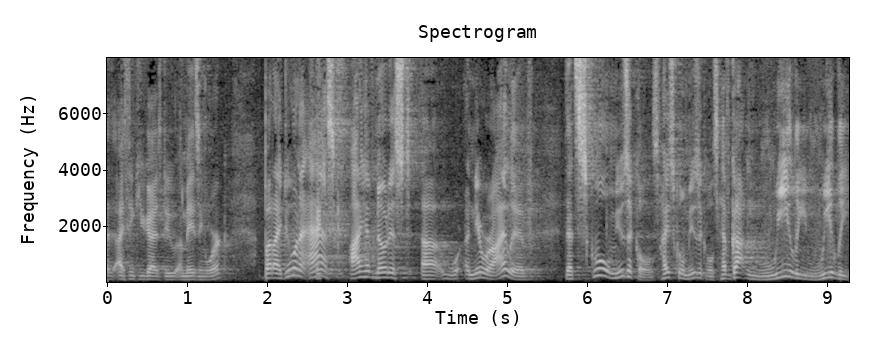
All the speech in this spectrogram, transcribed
I- I think you guys do amazing work. But I do want to ask I have noticed uh, near where I live that school musicals, high school musicals, have gotten really, really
